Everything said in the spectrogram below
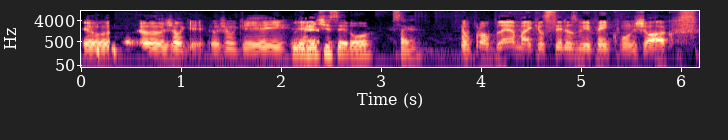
Eu, eu joguei, eu joguei. O limite é... zerou. O problema é que o Sirius me vem com jogos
